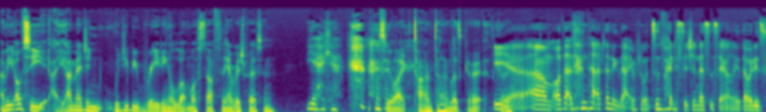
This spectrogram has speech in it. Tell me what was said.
I mean, obviously, I, I imagine would you be reading a lot more stuff than the average person? Yeah, yeah. so you're like, time, time, let's go. Let's go. Yeah, um, or that, that I don't think that influences my decision necessarily. Though it is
